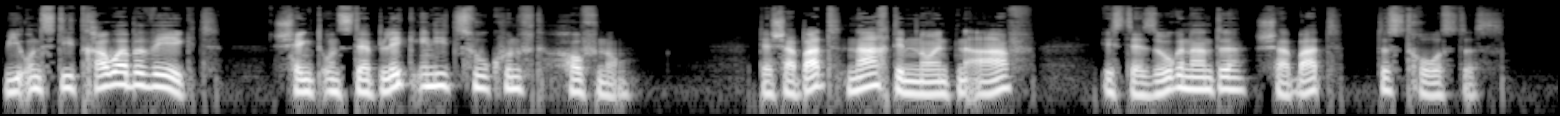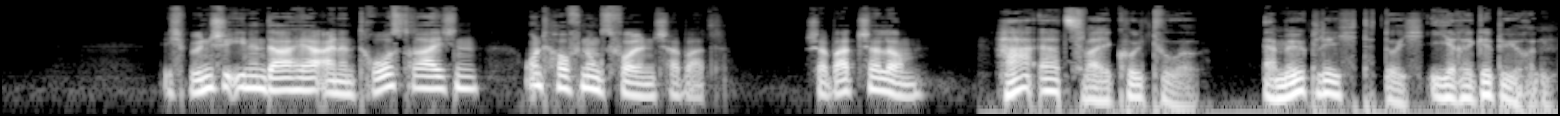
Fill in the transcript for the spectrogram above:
wie uns die Trauer bewegt, schenkt uns der Blick in die Zukunft Hoffnung. Der Schabbat nach dem neunten Av ist der sogenannte Schabbat des Trostes. Ich wünsche Ihnen daher einen trostreichen und hoffnungsvollen Schabbat. Shabbat Shalom. HR2 Kultur ermöglicht durch ihre Gebühren.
